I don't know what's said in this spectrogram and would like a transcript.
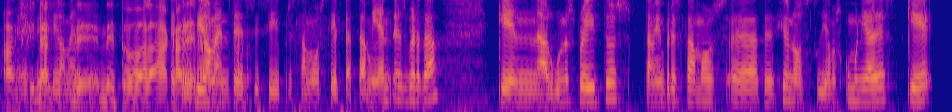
al final de, toda la cadena. Efectivamente, sí, sí, prestamos cierta... También es verdad que en algunos proyectos también prestamos eh, atención o estudiamos comunidades que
